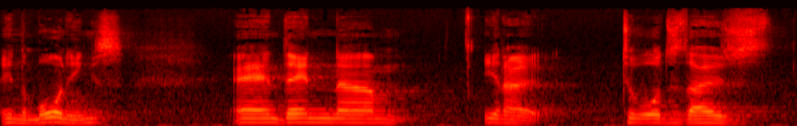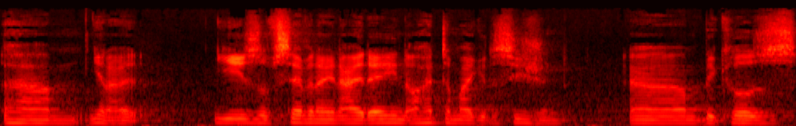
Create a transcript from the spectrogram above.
in the mornings. And then, um, you know, towards those, um, you know, years of 17, 18, I had to make a decision um, because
